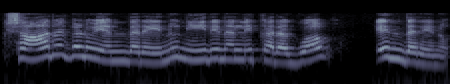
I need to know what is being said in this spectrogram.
ಕ್ಷಾರಗಳು ಎಂದರೇನು? ನೀರಿನಲ್ಲಿ ಕರಗುವ ಎಂದರೇನು?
